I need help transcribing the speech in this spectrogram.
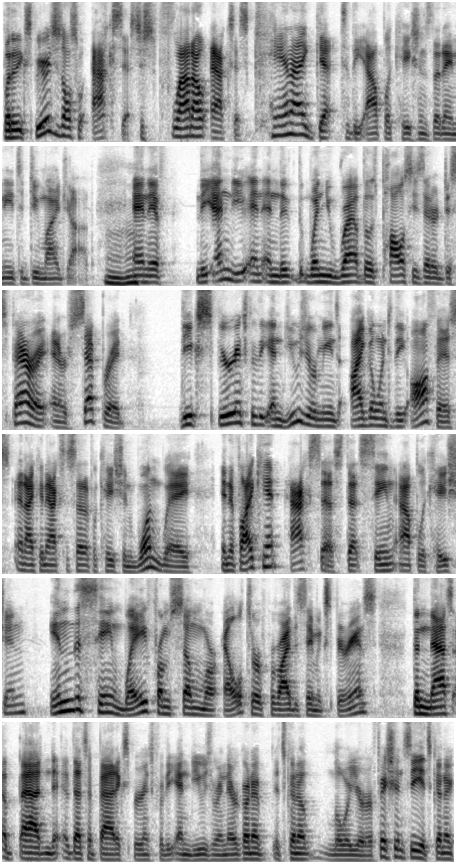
But experience is also access, just flat out access. Can I get to the applications that I need to do my job? Mm-hmm. And if the end and and the, when you have those policies that are disparate and are separate, the experience for the end user means I go into the office and I can access that application one way. And if I can't access that same application in the same way from somewhere else or provide the same experience, then that's a bad that's a bad experience for the end user. And they're gonna it's gonna lower your efficiency. It's gonna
